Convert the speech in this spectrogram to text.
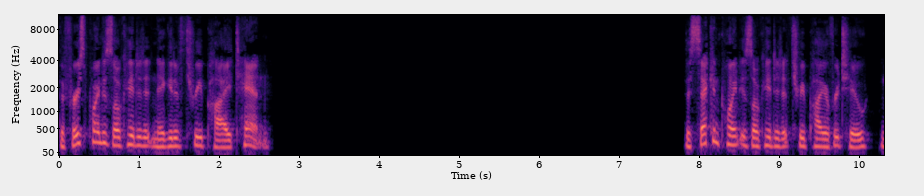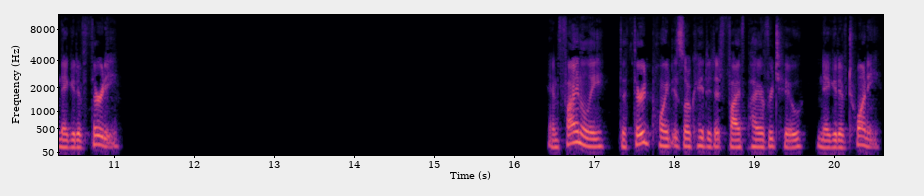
The first point is located at negative 3 pi 10. The second point is located at 3 pi over 2, negative 30. And finally, the third point is located at 5 pi over 2, negative 20.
